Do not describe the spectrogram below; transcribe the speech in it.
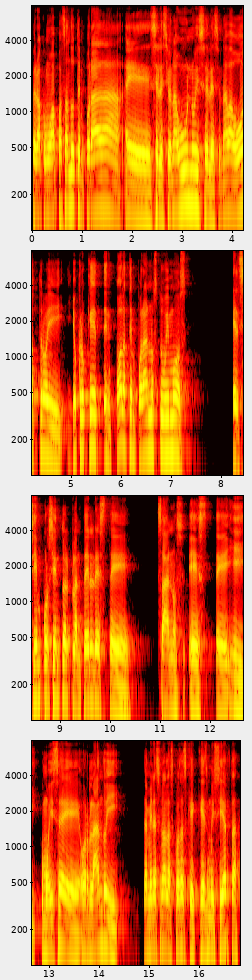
pero como va pasando temporada, eh, se lesiona uno y se lesionaba otro, y, yo creo que en toda la temporada no estuvimos el 100% del plantel este, sanos. Este, y como dice Orlando, y también es una de las cosas que, que es muy cierta,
